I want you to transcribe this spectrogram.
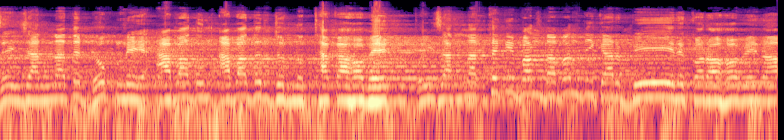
যেই জান্নাতে ঢুকলে আবাদুল আবাদের জন্য থাকা হবে, ওই জান্নাত থেকে বান্দা বান্দিকে আর বের করা হবে না।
